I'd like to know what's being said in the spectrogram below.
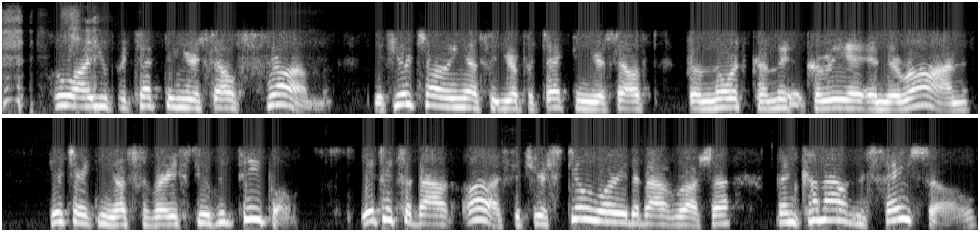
Who are you protecting yourself from? If you're telling us that you're protecting yourself from North Korea and Iran, you're taking us for very stupid people. If it's about us, if you're still worried about Russia, then come out and say so,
